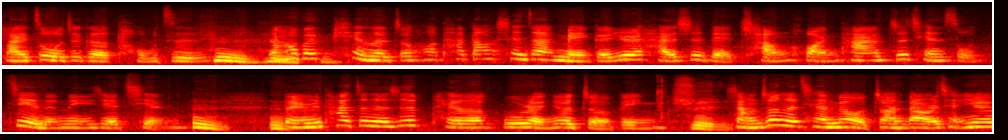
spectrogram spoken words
来做这个投资，嗯，然后被骗了之后，他到现在每个月还是得偿还他之前所借的那一些钱，嗯，等于他真的是赔了夫人又折兵，是。想赚的钱没有赚到，而且因为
